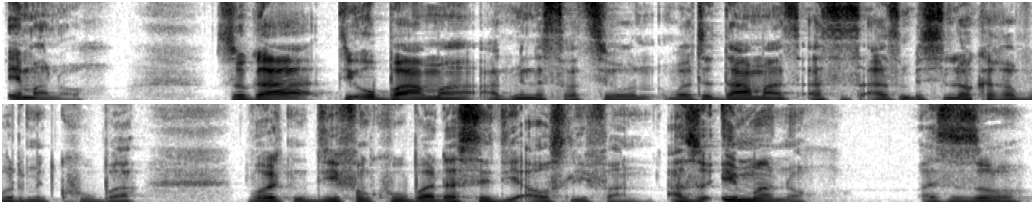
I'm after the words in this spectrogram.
Immer noch. Sogar die Obama-Administration wollte damals, als es alles ein bisschen lockerer wurde mit Kuba, wollten die von Kuba, dass sie die ausliefern. Also immer noch. Weißt du, so.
